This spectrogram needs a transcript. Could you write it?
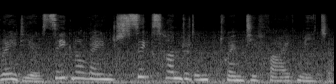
Radio signal range 625 meter.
